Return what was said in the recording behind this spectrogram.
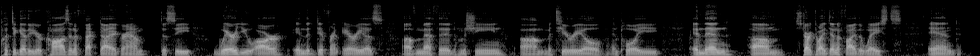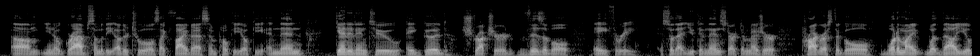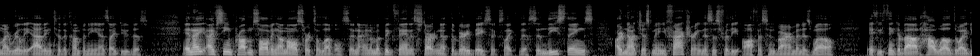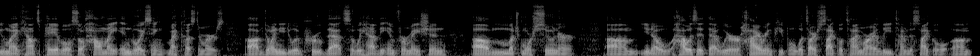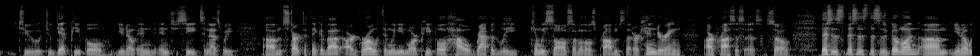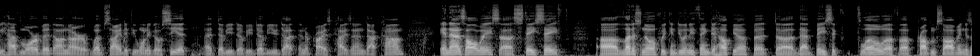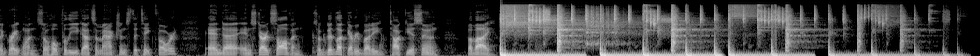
put together your cause and effect diagram to see where you are in the different areas of method, machine, um, material, employee, and then um, start to identify the wastes and um, you know grab some of the other tools like 5S and Poka-yoke and then get it into a good structured visible A3 so that you can then start to measure progress to goal. What am I? What value am I really adding to the company as I do this? And I, I've seen problem solving on all sorts of levels, and, and I'm a big fan of starting at the very basics like this. And these things are not just manufacturing. This is for the office environment as well. If you think about how well do I do my accounts payable, so how am I invoicing my customers? Um, do I need to improve that so we have the information um, much more sooner? Um, you know, how is it that we're hiring people? What's our cycle time or our lead time to cycle um, to to get people, you know, in into seats? And as we um, start to think about our growth and we need more people, how rapidly can we solve some of those problems that are hindering our processes? So this is this is this is a good one. Um, you know, we have more of it on our website if you want to go see it at www.enterprisekaizen.com. And as always, uh, stay safe uh, let us know if we can do anything to help you. But uh, that basic flow of, of problem solving is a great one. So hopefully you got some actions to take forward and uh, and start solving. So good luck, everybody. Talk to you soon. Bye bye.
